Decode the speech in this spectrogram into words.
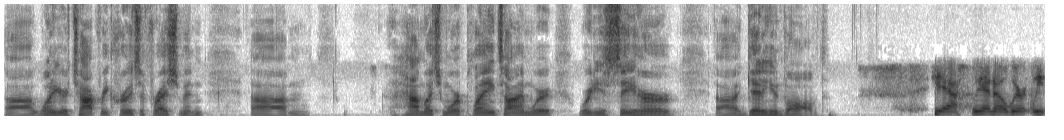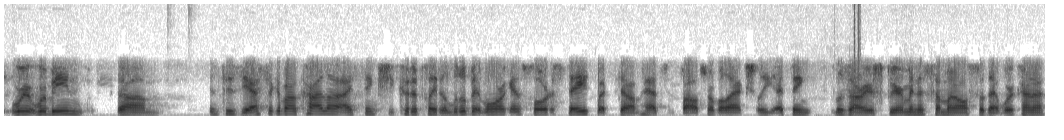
uh, one of your top recruits, a freshman. Um, how much more playing time? Where where do you see her uh, getting involved? Yeah, we know we're we, we're we're being um, enthusiastic about Kyla. I think she could have played a little bit more against Florida State, but um, had some foul trouble. Actually, I think Lazaria Spearman is someone also that we're kind of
